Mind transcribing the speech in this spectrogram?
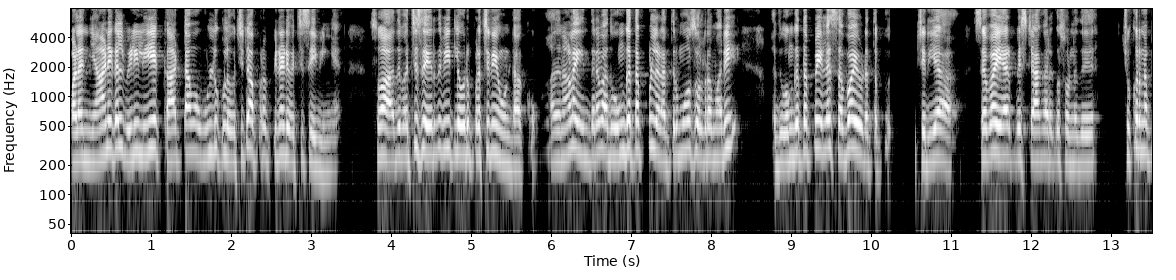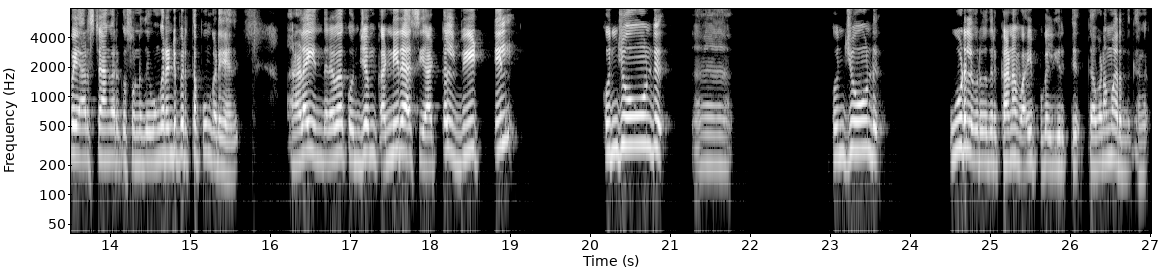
பல ஞானிகள் வெளியிலேயே காட்டாமல் உள்ளுக்குள்ளே வச்சுட்டு அப்புறம் பின்னாடி வச்சு செய்வீங்க. ஸோ அது வச்சு செய்கிறது வீட்டில் ஒரு பிரச்சனையை உண்டாக்கும். அதனால் இந்த தடவை அது உங்கள் தப்பு இல்லை. நான் திரும்பவும் சொல்கிற மாதிரி அது உங்கள் தப்பே இல்லை செவ்வாயோட தப்பு. சரியா? செவ்வாய் யார் போய் ஸ்ட்ராங்காக இருக்க சொன்னது? சுக்கரனை போய் யார் ஸ்ட்ராங்காக இருக்க சொன்னது? உங்கள் ரெண்டு பேர் தப்பும் கிடையாது. அதனால இந்த தடவை கொஞ்சம் கன்னிராசி ஆட்கள் வீட்டில் கொஞ்சோண்டு கொஞ்சோண்டு ஊடல் வருவதற்கான வாய்ப்புகள் இருக்கு. கவனமா இருந்துக்கங்க.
